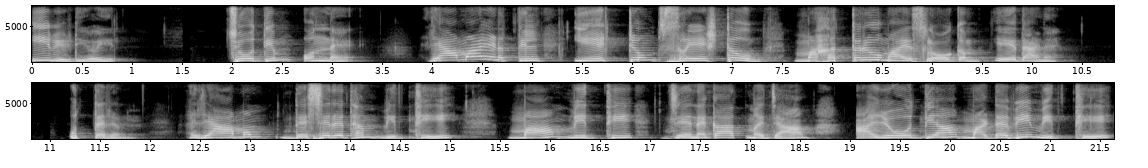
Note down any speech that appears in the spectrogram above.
ഈ വീഡിയോയിൽ. ചോദ്യം ഒന്ന്. രാമായണത്തിൽ ഏറ്റവും ശ്രേഷ്ഠവും മഹത്തരവുമായ ശ്ലോകം ഏതാണ്? ഉത്തരം. രാമം ദശരഥം വിദ്ധി മാം വിദ്ധി ജനകാത്മജാം അയോധ്യ മടവീം വിദ്ധി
